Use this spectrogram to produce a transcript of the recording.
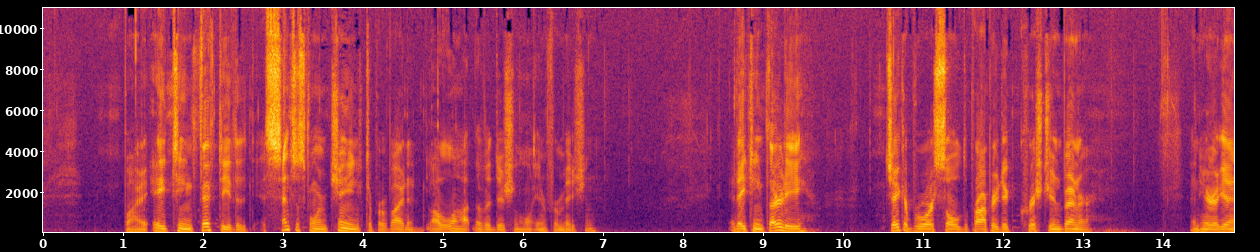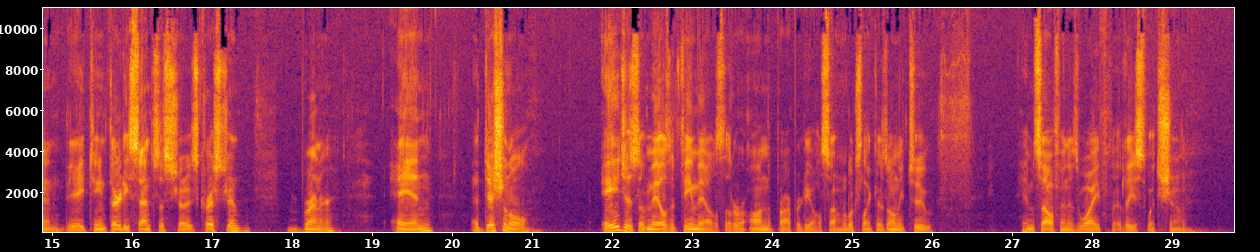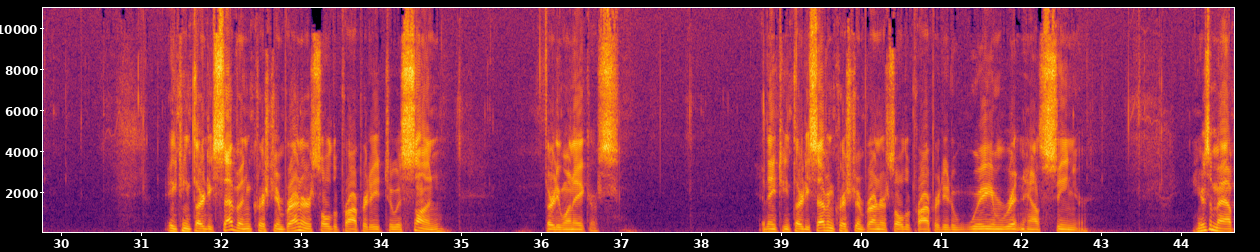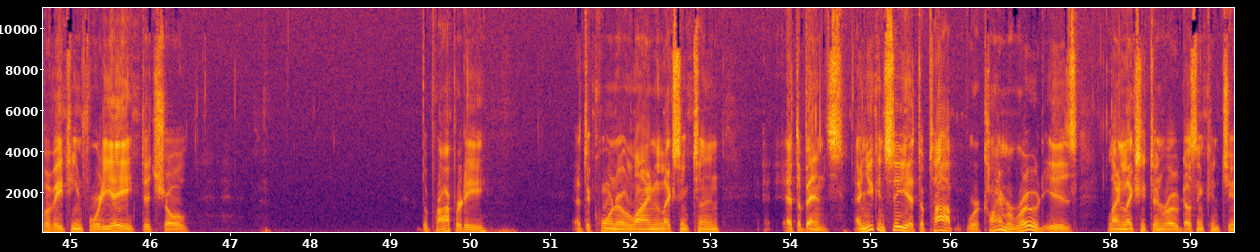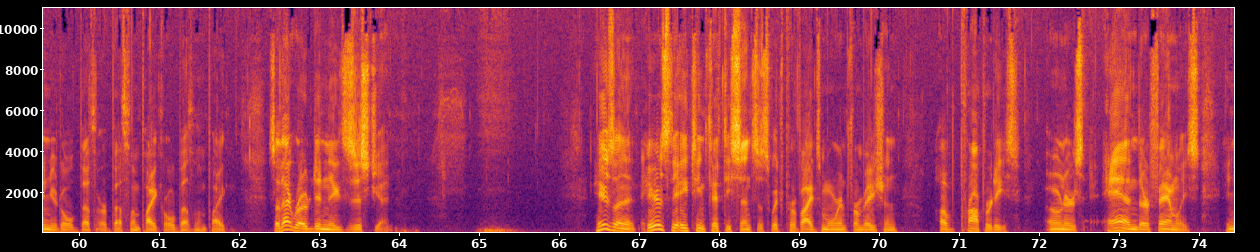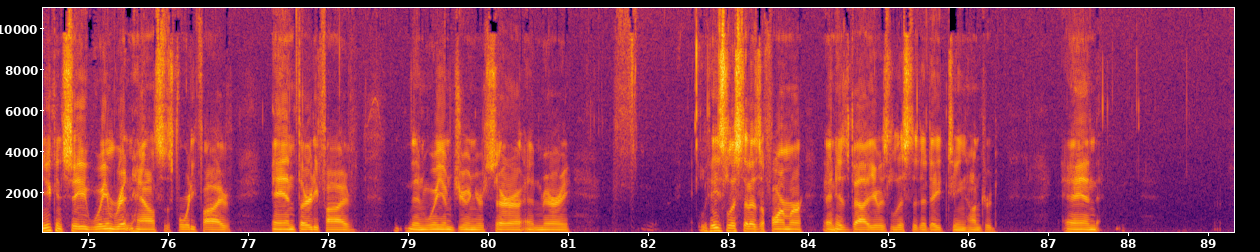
By 1850, the census form changed to provide a lot of additional information. In 1830, Jacob Rohr sold the property to Christian Benner. And here again, the 1830 census shows Christian Brenner and additional ages of males and females that are on the property also. It looks like there's only two, himself and his wife, at least what's shown. 1837, Christian Brenner sold the property to his son, 31 acres. In 1837, Christian Brenner sold the property to William Rittenhouse Sr. Here's a map of 1848 that showed the property at the corner of Line Lexington at the bends. And you can see at the top where Clymer Road is, Line Lexington Road doesn't continue to Old Bethel or Bethlehem Pike or Old Bethlehem Pike. So that road didn't exist yet. Here's, a, here's the 1850 census, which provides more information of properties, owners, and their families. And you can see William Rittenhouse is 45 and 35, then William Jr., Sarah, and Mary he's listed as a farmer and his value is listed at 1800 and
